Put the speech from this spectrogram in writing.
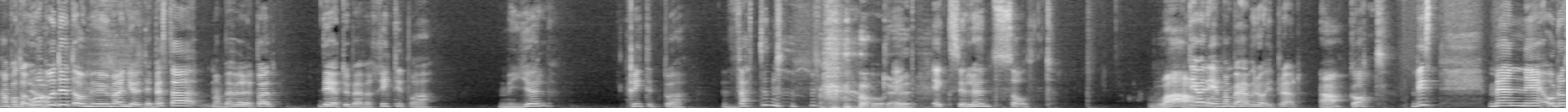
han pratar Ja. oavbrutet om hur man gör... Det bästa man behöver ett bröd, det är att du behöver riktigt bra mjöl, riktigt bra vatten och Okej. ett excellent salt. Wow! Det var det man behöver då i ett bröd. Ja, gott. Visst. Men, eh, och då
